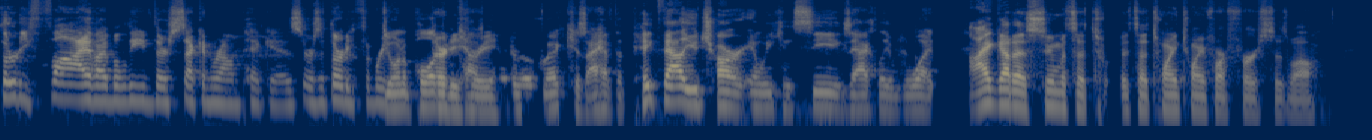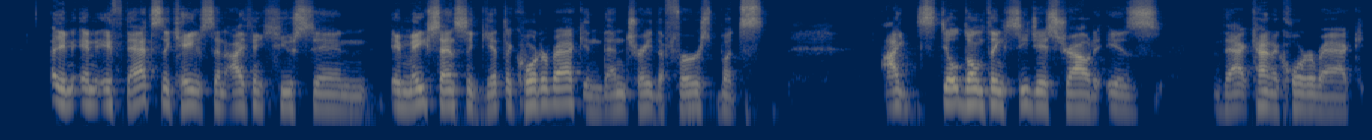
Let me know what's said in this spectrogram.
35, I believe their second round pick is, or is it 33? Do you want to pull up 33. calculator real quick? Because I have the pick value chart and we can see exactly what I gotta assume it's a tw- it's a 2024 first as well. and, and if that's the case, then I think Houston it makes sense to get the quarterback and then trade the first, but s- I still don't think CJ Stroud is that kind of quarterback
